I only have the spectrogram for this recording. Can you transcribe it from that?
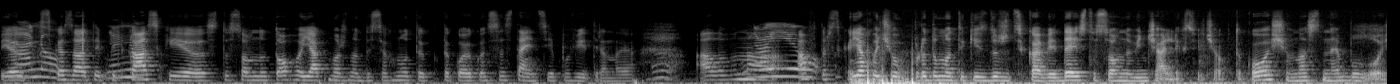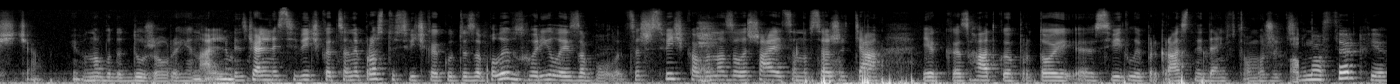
як сказати, підказки стосовно того, як можна досягнути такої консистенції повітряної. Але вона авторська. Я хочу продумати якісь дуже цікаві ідеї стосовно вінчальних свічок. Такого, що в нас не було ще. І воно буде дуже оригінальним. Вінчальна свічка це не просто свічка, яку ти запалив, згоріла і забула. Це ж свічка, вона залишається на все життя, як згадкою про той е, світлий прекрасний день в твоєму житті. В нас в церкві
